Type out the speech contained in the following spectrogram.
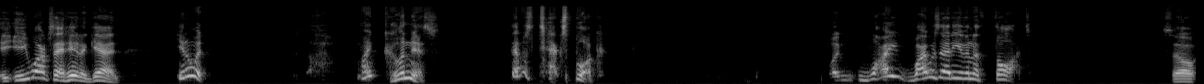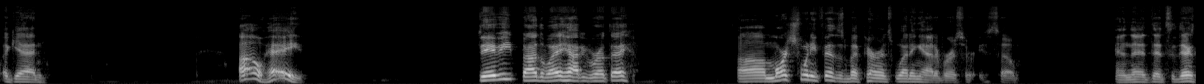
you watch that hit again. You know what? My goodness, that was textbook. Why? Why was that even a thought? So again, Oh, hey. Davey, by the way, happy birthday. Uh, March 25th is my parents' wedding anniversary. So, and that, that's they're,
